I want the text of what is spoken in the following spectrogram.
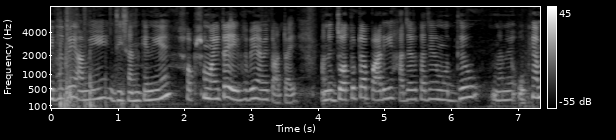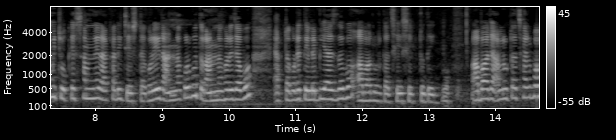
এইভাবেই আমি জিশানকে নিয়ে সব সময়টা এইভাবেই আমি কাটাই। মানে যতটা পারি হাজার কাজের মধ্যেও মানে ওকে আমি চোখের সামনে রাখারই চেষ্টা করি। রান্না করব তো রান্নাঘরে যাব, একটা করে তেলে পেঁয়াজ দেবো, আবার ওর কাছে এসে একটু দেখব। আবার আলুটা ছাড়বো,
